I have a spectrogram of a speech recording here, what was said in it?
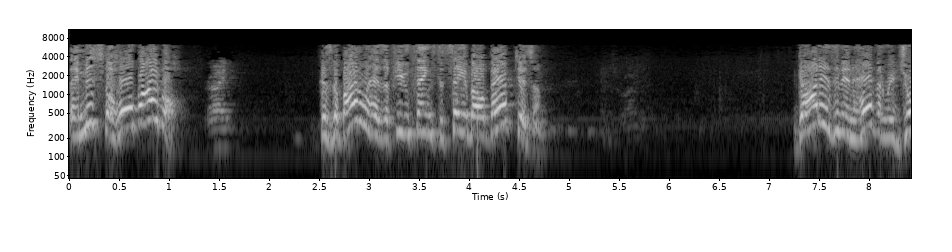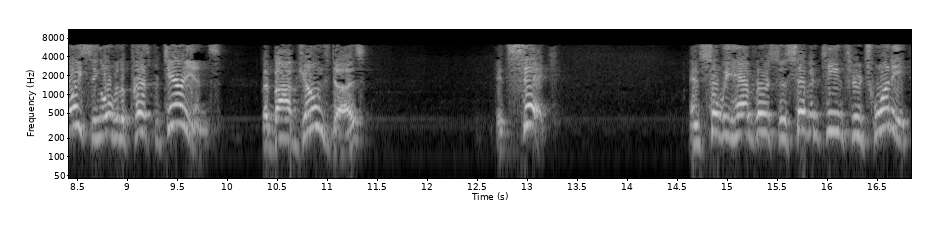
They miss the whole Bible. Right. Because the Bible has a few things to say about baptism. God isn't in heaven rejoicing over the Presbyterians, but Bob Jones does. It's sick. And so we have verses 17 through 20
